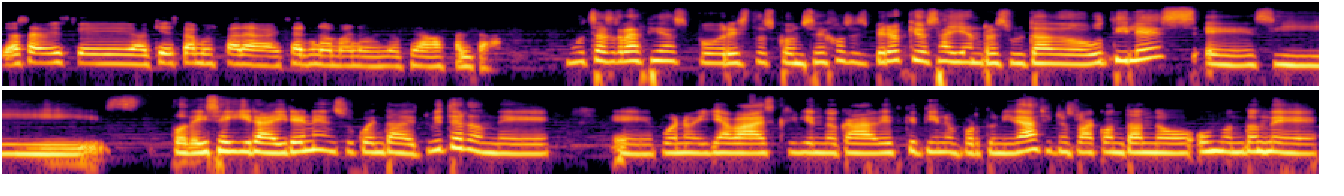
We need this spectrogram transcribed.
ya sabéis que aquí estamos para echar una mano en lo que haga falta. Muchas gracias por estos consejos. Espero que os hayan resultado útiles. Eh, si podéis seguir a Irene en su cuenta de Twitter, donde eh, bueno, ella va escribiendo cada vez que tiene oportunidad y nos va contando un montón de,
